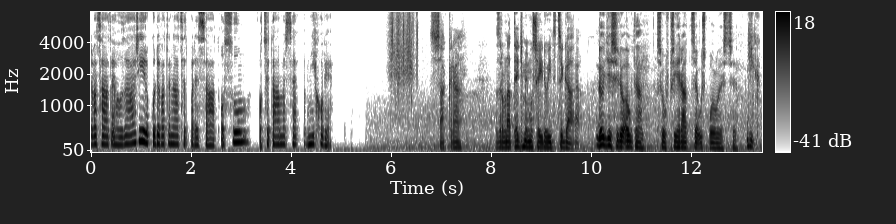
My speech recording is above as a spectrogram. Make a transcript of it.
25. září roku 1958 ocitáme se v Mnichově. Sakra, zrovna teď mi musí dojít cigára. Dojdi si do auta, jsou v přihrádce u spolujezdce. Dík.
